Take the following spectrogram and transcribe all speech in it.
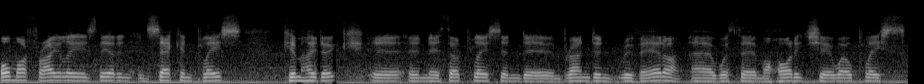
Omar Fraile is there in, in second place. Kim Heiduk uh, in uh, third place and uh, Brandon Rivera uh, with uh, uh, well placed.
